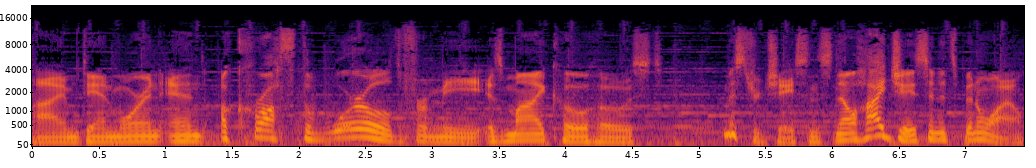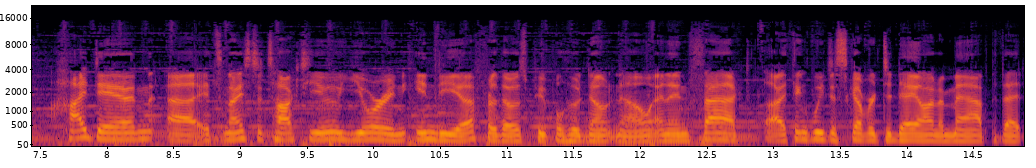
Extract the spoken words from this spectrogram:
I'm Dan Moren, and across the world from me is my co host, Mr. Jason Snell. Hi, Jason. It's been a while. Hi, Dan. Uh, it's nice to talk to you. You are in India, for those people who don't know. And in fact, I think we discovered today on a map that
